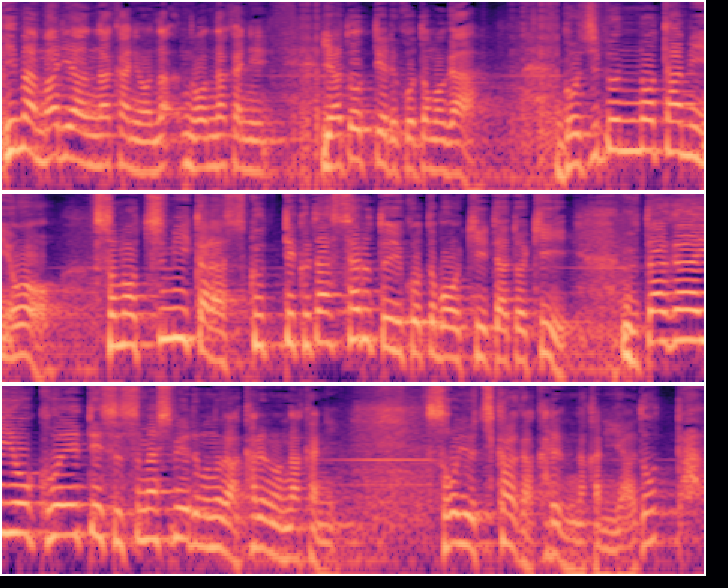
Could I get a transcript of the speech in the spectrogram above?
今マリアの中にの中に宿っている子供がご自分の民をその罪から救ってくださるという言葉を聞いた時疑いを超えて進ましめるものが彼の中にそういう力が彼の中に宿った。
